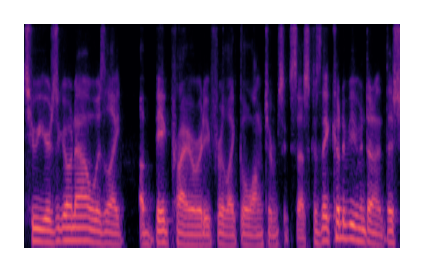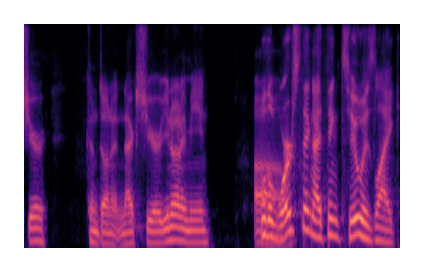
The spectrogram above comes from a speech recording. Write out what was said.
two years ago now was like a big priority for like the long-term success because they could have even done it this year, couldn't done it next year. You know what I mean? Well, the um, worst thing I think too is like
